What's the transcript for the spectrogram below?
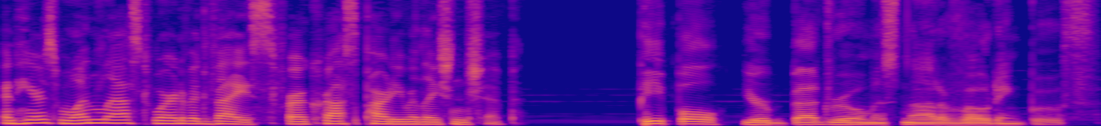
And here's one last word of advice for a cross party relationship. People, your bedroom is not a voting booth.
